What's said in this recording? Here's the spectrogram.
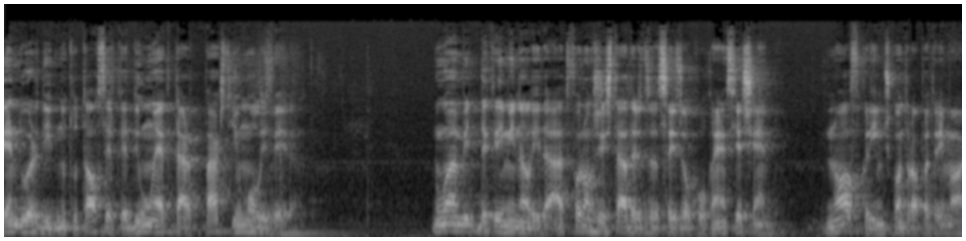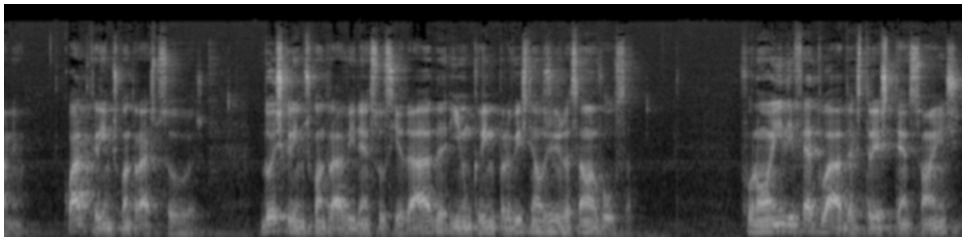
tendo ardido no total cerca de um hectare de pasto e uma oliveira. No âmbito da criminalidade, foram registradas 16 ocorrências, sendo 9 crimes contra o património, 4 crimes contra as pessoas, 2 crimes contra a vida em sociedade e um crime previsto em legislação avulsa. Foram ainda efetuadas 3 detenções,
